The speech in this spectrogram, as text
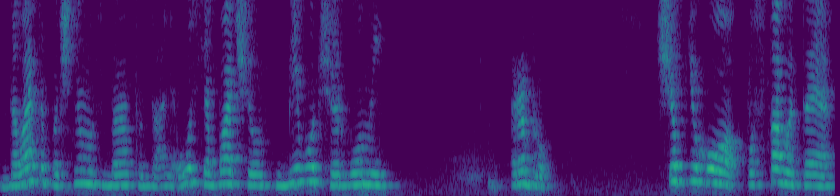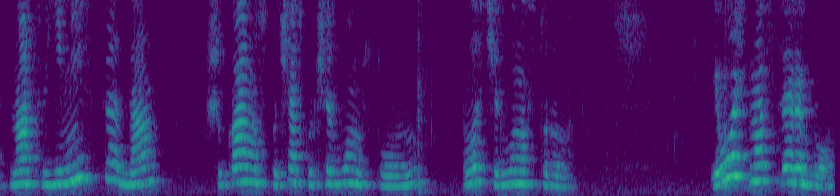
Давайте почнемо збирати далі. Ось я бачу біло-червоний ребро. Щоб його поставити на своє місце, да, шукаємо спочатку червону сторону. Ось червона сторона. І ось у нас це ребро.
